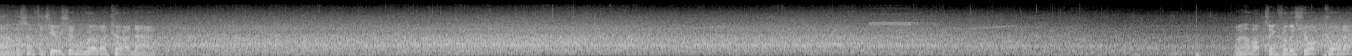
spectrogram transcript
And the substitution will occur now. Well, opting for the short corner.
